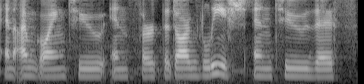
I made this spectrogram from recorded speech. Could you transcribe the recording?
And I'm going to insert the dog's leash into this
